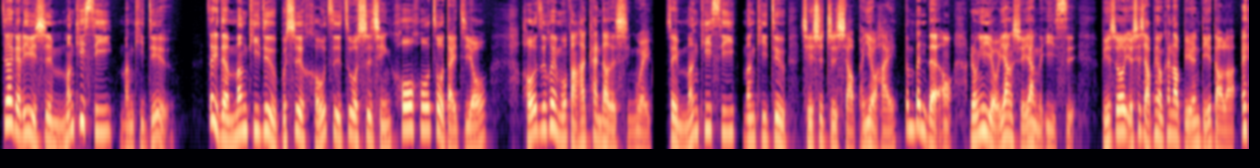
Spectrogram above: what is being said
最后一个俚语是 monkey see, monkey do。这里的 monkey do 不是猴子做事情，吼吼做代志哦。猴子会模仿他看到的行为，所以 monkey see, monkey do 其实是指小朋友还笨笨的哦，容易有样学样的意思。比如说，有些小朋友看到别人跌倒了，哎，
